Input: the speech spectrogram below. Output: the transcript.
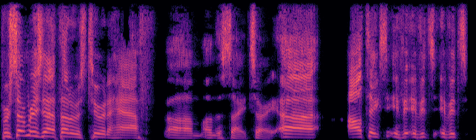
For some reason, I thought it was two and a half um, on the site. Sorry. Uh, I'll take if, if it's if it's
